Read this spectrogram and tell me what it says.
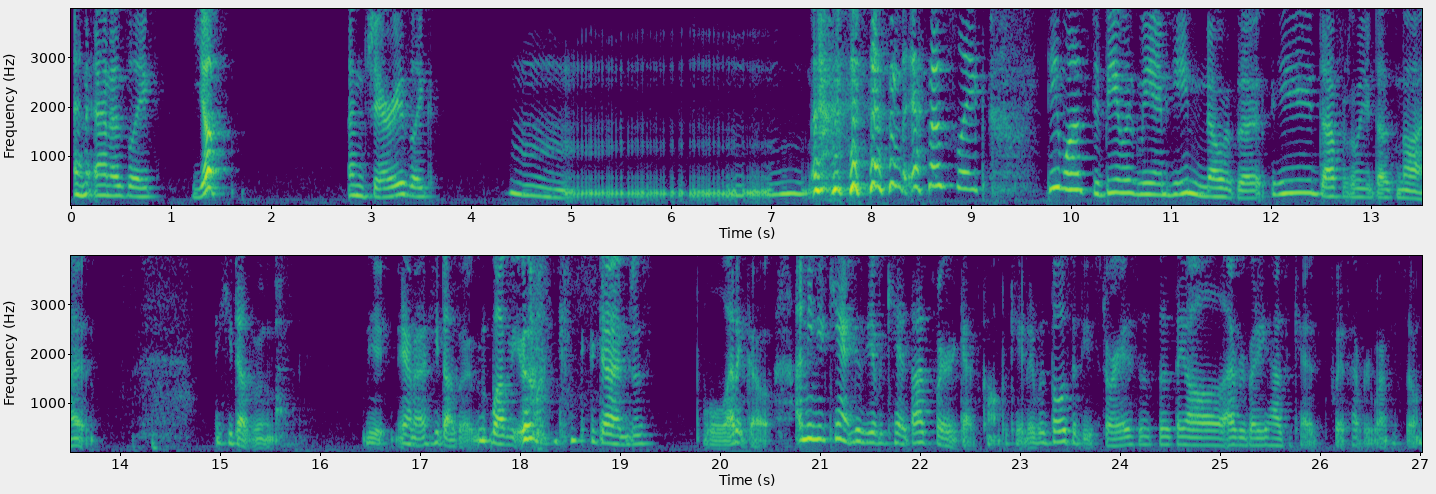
And anna's like yep and Jerry's like, hmm. and it's like, he wants to be with me and he knows it. He definitely does not. He doesn't. You, Anna, he doesn't love you. Again, just let it go. I mean, you can't because you have a kid. That's where it gets complicated with both of these stories is that they all, everybody has a kid with everyone. So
